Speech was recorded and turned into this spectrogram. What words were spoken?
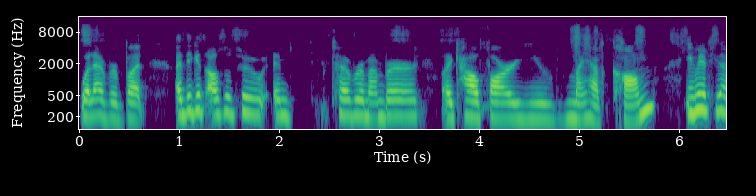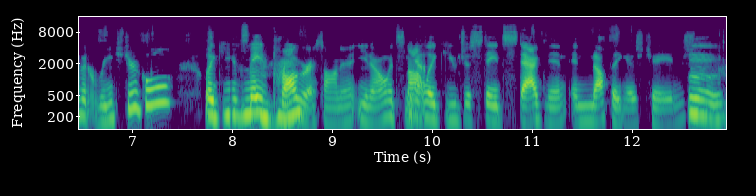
whatever. But i think it's also to to remember like how far you might have come. Even if you haven't reached your goal like you've made mm-hmm. progress on it you know? It's not yeah. like you just stayed stagnant and nothing has changed. Mm.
